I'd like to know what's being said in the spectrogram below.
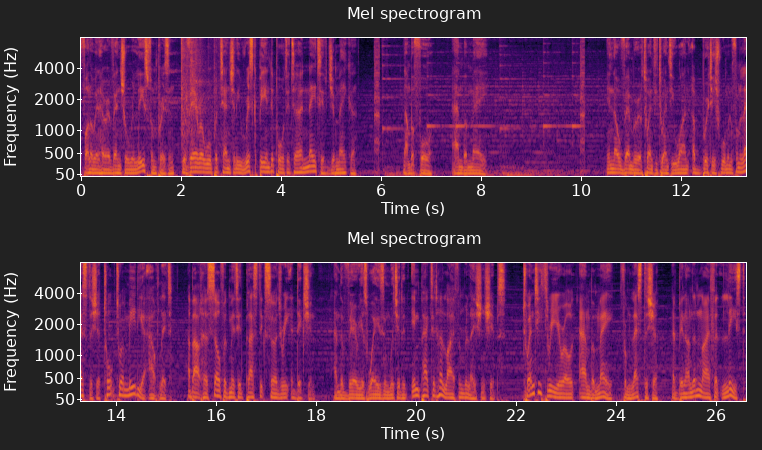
Following her eventual release from prison, Rivera will potentially risk being deported to her native Jamaica. Number 4. Amber May in November of 2021, a British woman from Leicestershire talked to a media outlet about her self-admitted plastic surgery addiction and the various ways in which it had impacted her life and relationships. 23-year-old Amber May from Leicestershire had been under the knife at least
